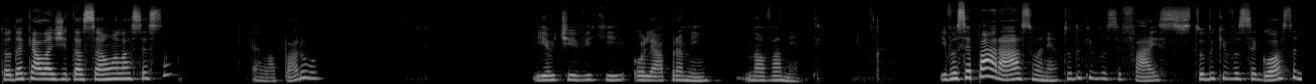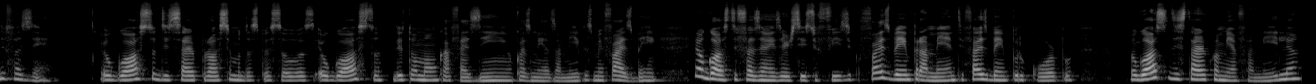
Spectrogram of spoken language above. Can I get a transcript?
Toda aquela agitação ela cessou, ela parou. E eu tive que olhar para mim novamente. E você parar, Sônia, tudo que você faz, tudo que você gosta de fazer, eu gosto de estar próximo das pessoas, eu gosto de tomar um cafezinho com as minhas amigas, me faz bem. Eu gosto de fazer um exercício físico, faz bem para a mente, faz bem para o corpo. Eu gosto de estar com a minha família.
